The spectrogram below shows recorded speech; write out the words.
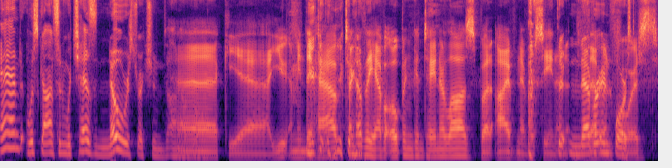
And Wisconsin, which has no restrictions on alcohol. Heck yeah! You, I mean, they You can- have can have- technically have, open container laws, but I've never seen it never enforced.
